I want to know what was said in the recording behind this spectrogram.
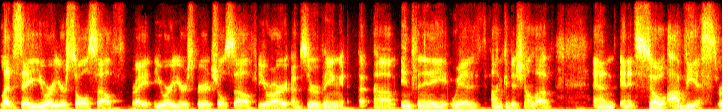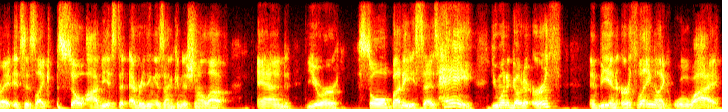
let's say you are your soul self, right? You are your spiritual self. You are observing uh, um, infinity with unconditional love and and it's so obvious right it's just like so obvious that everything is unconditional love and you're soul buddy says, Hey, do you want to go to Earth? And be an earthling? Like well why?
